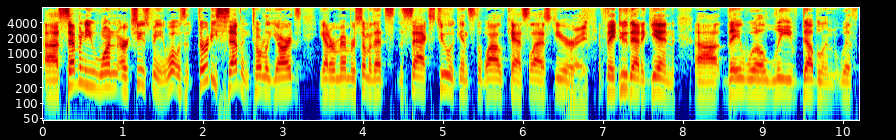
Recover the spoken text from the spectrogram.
Uh, 71, or excuse me, what was it? 37 total yards. You got to remember some of that's the sacks too against the Wildcats last year. Right. If they do that again, uh, they will leave Dublin with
